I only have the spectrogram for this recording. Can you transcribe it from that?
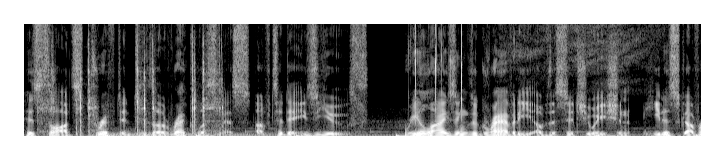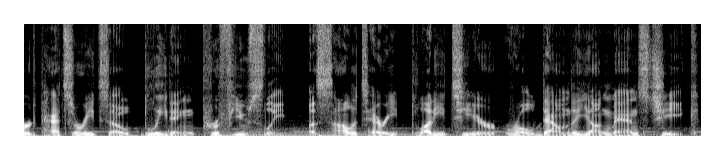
His thoughts drifted to the recklessness of today's youth. Realizing the gravity of the situation, he discovered Pastorizzo bleeding profusely. A solitary, bloody tear rolled down the young man's cheek.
